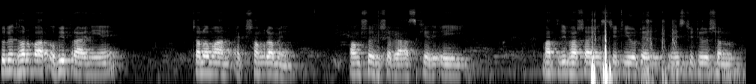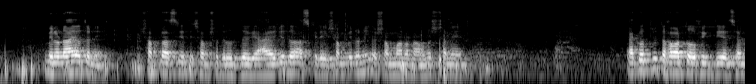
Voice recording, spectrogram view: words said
তুলে ধরবার অভিপ্রায় নিয়ে চলমান এক সংগ্রামে অংশ হিসেবে আজকের এই মাতৃভাষা ইনস্টিটিউটের ইনস্টিটিউশন মিলনায়তনে শাপলা স্মৃতি সংসদের উদ্যোগে আয়োজিত আজকের এই সম্মিলনী ও সম্মাননা অনুষ্ঠানে একত্রিত হওয়ার তৌফিক দিয়েছেন।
